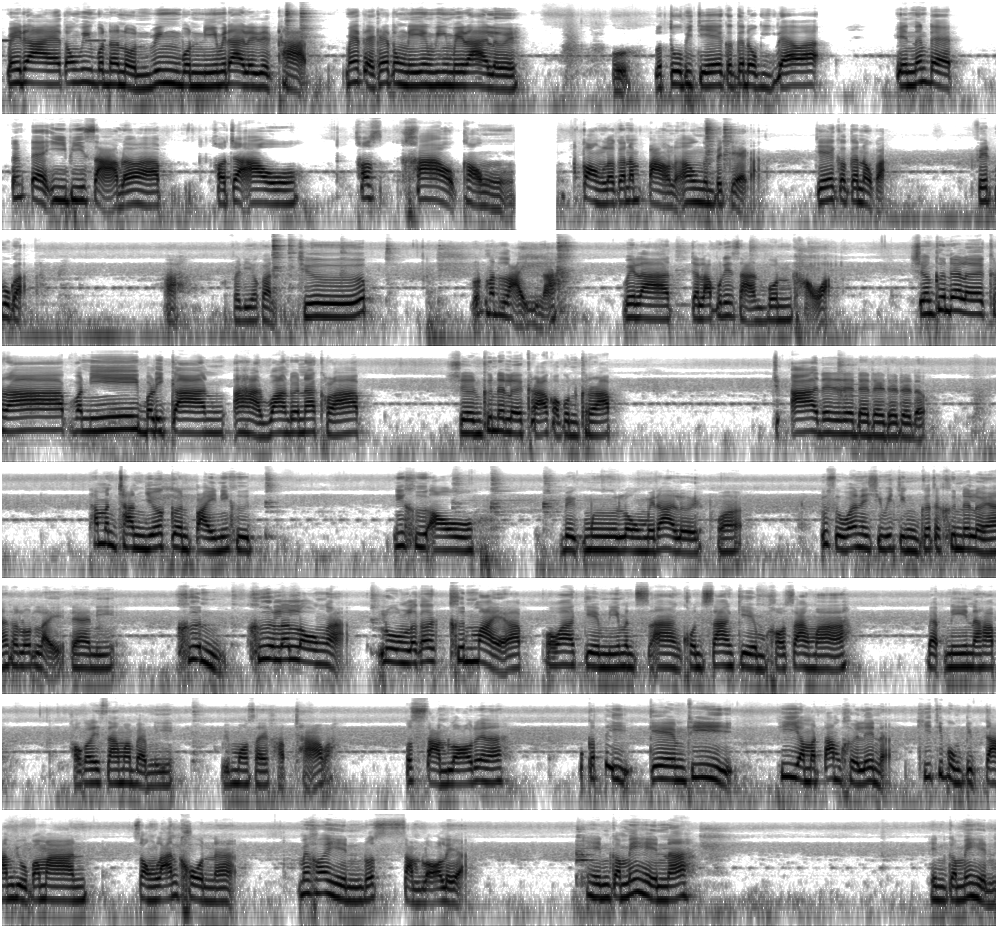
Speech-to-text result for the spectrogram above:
ไม่ได้ต้องวิ่งบนถนนวิ่งบนนี้ไม่ได้เลยเด็ดขาด แม้แต่แค่ตรงนี้ยังวิ่งไม่ได้เลยรถตู้พี่เจก็กระดกอีกแล้วอะเห็นตั้งแต่ตั้งแต่ EP สามแล้วครับ เขาจะเอาข้าวข้าวของกล่องแล้วก็น้ำเปล่าแล้วเอาเงินไปแจกอะเจ๊ก็กระหนกอะเฟซบุ๊กอะอะ ไปเดียวกันชืบรถมันไหลนะ เวลาจะรับผู้โดยสารบนเขาอะเชิญขึ้นได้เลยครับ วันนี้บริการอาหารว่างด้วยนะครับ เชิญขึ้นได้เลยครับขอบคุณครับอ่าเดี๋ยวเดี๋ยวเดี๋ยวเดี๋ยวเดี๋ยวเดี๋ยวถ้ามันชันเยอะเกินไปนี่คือ นี่คือเอาเบรกมือลงไม่ได้เลย เพราะว่ารู้สึกว่าในชีวิตจริงก็จะขึ้นได้เลยนะถ้ารถไหลแต่อันนี้ ขึ้นขึ้นแล้วลงอะลงแล้วก็ขึ้นใหม่ครับ เพราะว่าเกมนี้มันสร้างคนสร้างเกมเขาสร้างมาแบบนี้นะครับ เขาก็เลยสร้างมาแบบนี้วินมอไซค์ขับช้าว่ะรถสามล้อด้วยนะ ปกติเกมที่พี่ยามาตั้มเคยเล่นอะที่ที่ผมติดตามอยู่ประมาณสองล้านคนนะไม่ค่อยเห็นรถสามล้อเลยอะเห็นกับไม่เห็นนะ เห็นกับไม่เห็น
